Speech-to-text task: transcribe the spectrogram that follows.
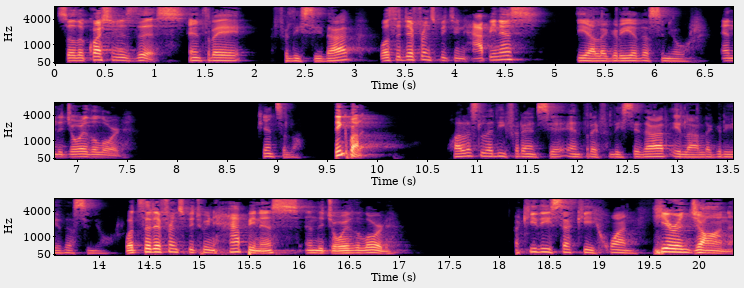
So the question is this entre felicidad What's the difference between happiness y alegría del Señor? and the joy of the Lord? Piénsalo. Think about it. ¿Cuál es la diferencia entre felicidad y la alegría del Señor? What's the difference between happiness and the joy of the Lord? Aquí dice aquí Juan. Here in John,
